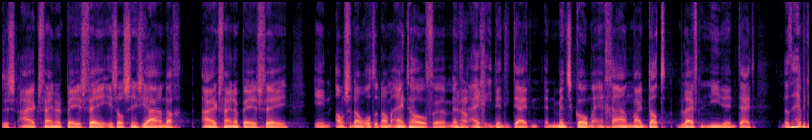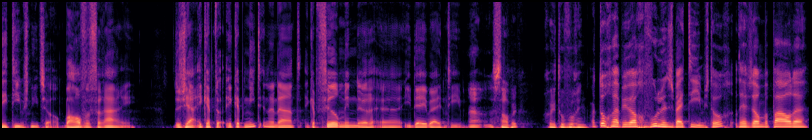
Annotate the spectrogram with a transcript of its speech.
dus Ajax, Feyenoord, PSV is al sinds jaren en dag Ajax, Feyenoord, PSV in Amsterdam, Rotterdam, Eindhoven met Ja. een eigen identiteit. En de mensen komen en gaan, maar dat blijft een identiteit. Dat hebben die teams niet zo, behalve Ferrari. Dus ja, ik heb, de- ik heb niet inderdaad, ik heb veel minder eh idee bij een team. Ja, dat snap ik. Goeie toevoeging. Maar toch heb je wel gevoelens bij teams, toch? Het heeft wel een bepaalde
